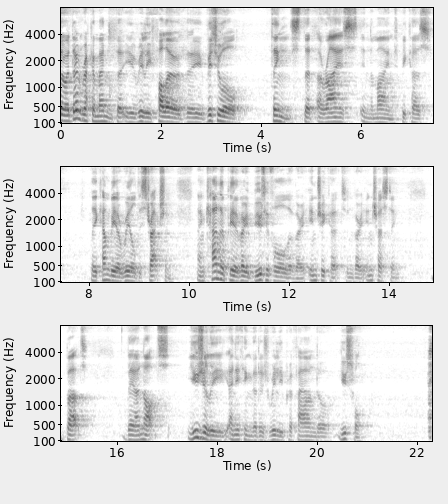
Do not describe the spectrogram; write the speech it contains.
So I don't recommend that you really follow the visual things that arise in the mind because they can be a real distraction and can appear very beautiful or very intricate and very interesting, but they are not usually anything that is really profound or useful.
